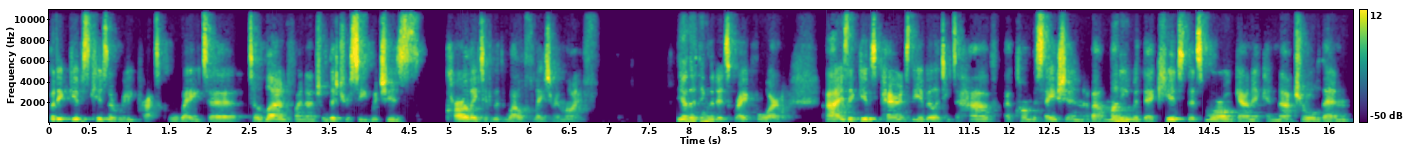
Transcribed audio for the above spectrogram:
but it gives kids a really practical way to to learn financial literacy, which is correlated with wealth later in life. The other thing that it's great for uh, is it gives parents the ability to have a conversation about money with their kids that's more organic and natural than,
